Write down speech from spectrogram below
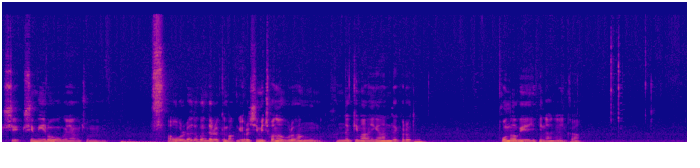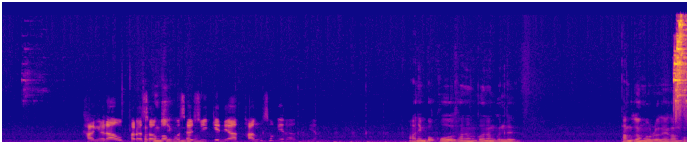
취, 취미로 그냥 좀 아, 원래도 근데 이렇게 막 열심히 전업으로 한, 한 느낌은 아니긴 한데 그래도 본업이긴 하니까 강연 아웃 팔아서 가끔씩 먹고 하는 살 거. 수 있겠냐? 방송이라 그냥. 아니 먹고 사는 거는 근데 방송으로 내가 뭐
